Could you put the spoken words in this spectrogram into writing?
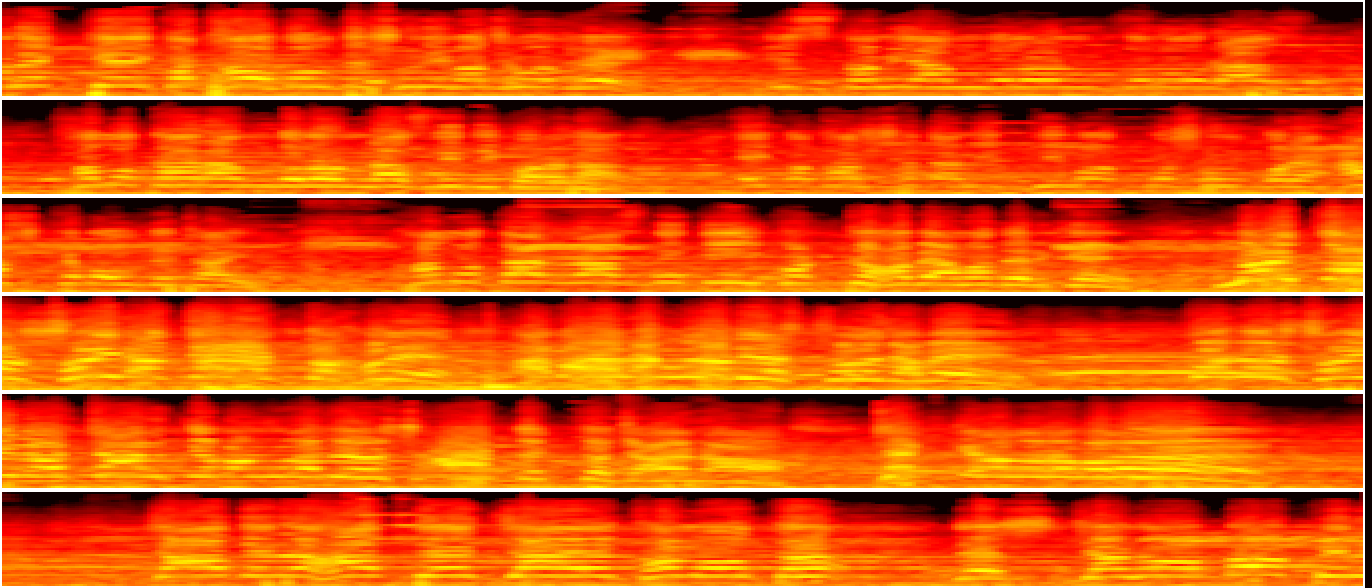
অনেককে এই কথাও বলতে শুনি মাঝে মাঝে, ইসলামী আন্দোলন কোন রাজ ক্ষমতার আন্দোলন রাজনীতি করে না। এই কথার সাথে আমি দ্বিমত পোষণ করে আজকে বলতে চাই, ক্ষমতার রাজনীতি করতে হবে আমাদেরকে। নয়তো স্বৈরাচারের দখলে আবার বাংলাদেশ চলে যাবে। বাংলাদেশ আর দেখতে চায় না। ঠিক কিনা ধরে বলে? যাদের হাতে যায় ক্ষমতা, দেশ যেন বাপের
